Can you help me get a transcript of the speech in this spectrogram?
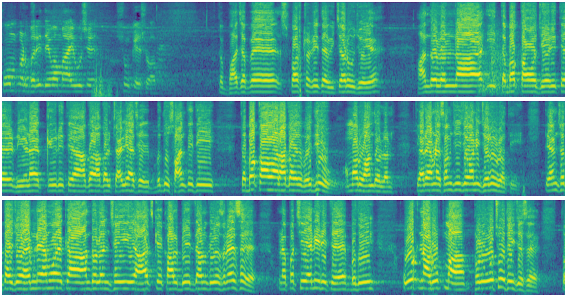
ફોર્મ પણ ભરી દેવામાં આવ્યું છે. શું કહેશો આપ? તો ભાજપે સ્પષ્ટ રીતે વિચારવું જોઈએ આંદોલનના એ તબક્કાઓ જે રીતે નિર્ણાયક કેવી રીતે આગળ આગળ ચાલ્યા છે, બધું શાંતિથી તબક્કાવાર આગળ વધ્યું અમારું આંદોલન. ત્યારે એમણે સમજી જવાની જરૂર હતી. તેમ છતાંય જો એમને એમ હોય કે આ આંદોલન છે એ આજ કે કાલ બે ત્રણ દિવસ રહેશે અને પછી એની રીતે બધું ઓટના રૂપમાં થોડું ઓછું થઈ જશે, તો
